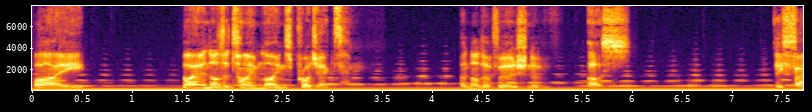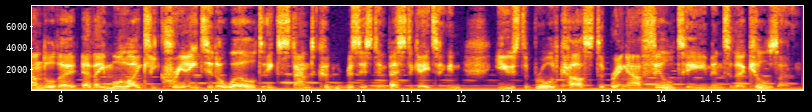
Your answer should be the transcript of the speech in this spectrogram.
By. by another Timelines project. Another version of us. They found or they, they more likely created a world Extant couldn't resist investigating and used the broadcast to bring our field team into their kill zone.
